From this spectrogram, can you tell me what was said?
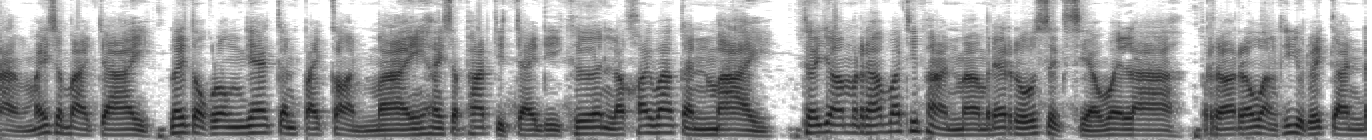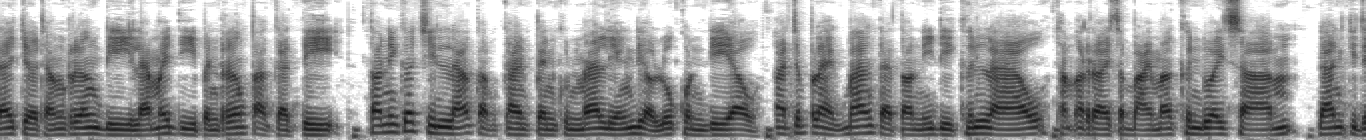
ต่างไม่สบายใจ เลยตกลงแยกกันไปก่อนไหมให้สภาพจิตใจดีขึ้น แล้วค่อยว่ากันใหม่เธอยอมรับว่าที่ผ่านมาไม่ได้รู้สึกเสียเวลา เพราะระหว่างที่อยู่ด้วยกันได้เจอทั้งเรื่องดีและไม่ดีเป็นเรื่องปกติ ตอนนี้ก็ชินแล้วกับการเป็นคุณแม่เลี้ยงเดี่ยวลูกคนเดียว อาจจะแปลกบ้างแต่ตอนนี้ดีขึ้นแล้วทำอะไรสบายมากขึ้นด้วยซ้ำด้านกิจ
